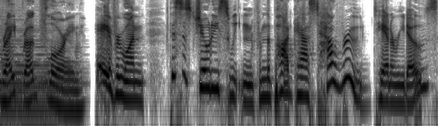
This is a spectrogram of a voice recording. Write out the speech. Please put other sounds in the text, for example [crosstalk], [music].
Right Rug Flooring. Hey everyone, this is Jodie Sweetin from the podcast How Rude, Tanneritos.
